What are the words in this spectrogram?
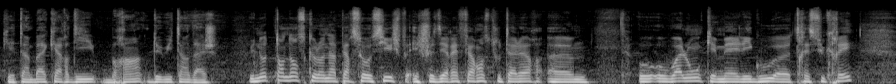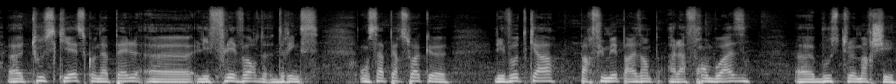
qui est un Bacardi brun de 8 ans d'âge. Une autre tendance que l'on aperçoit aussi, et je faisais référence tout à l'heure euh, au, wallon qui aimait les goûts euh, très sucrés, tout ce qui est ce qu'on appelle les flavored drinks. On s'aperçoit que les vodkas parfumés par exemple à la framboise boostent le marché.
